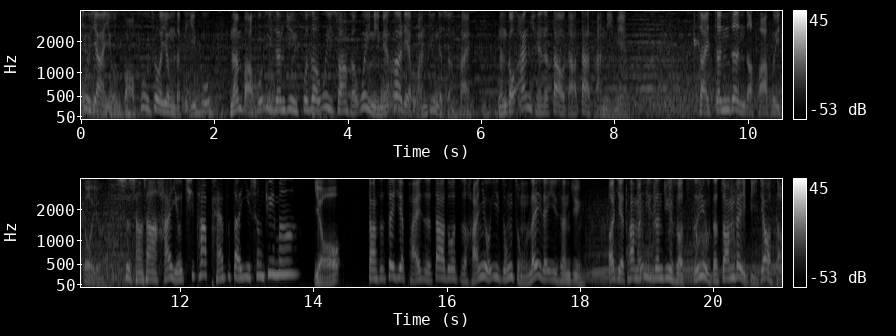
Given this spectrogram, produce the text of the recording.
就像有保护作用的皮肤，能保护益生菌不受胃酸和胃里面恶劣环境的损害，能够安全的到达大肠里面，在真正的发挥作用。市场上还有其他牌子的益生菌吗？有。但是这些牌子大多只含有一种种类的益生菌，而且它们益生菌所持有的装备比较少，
